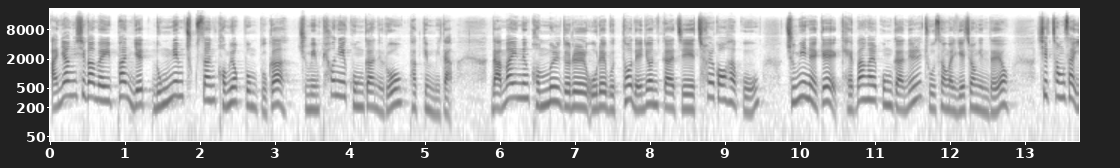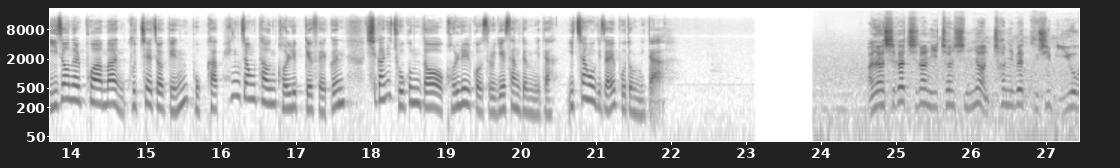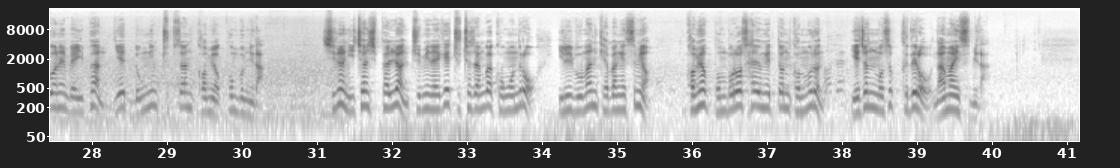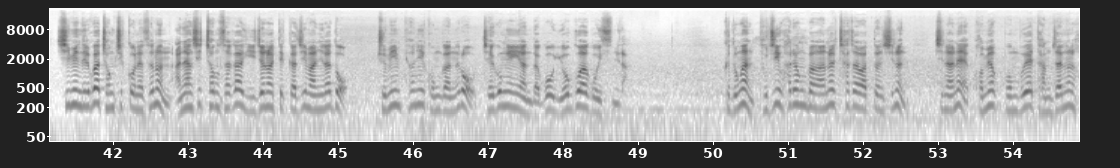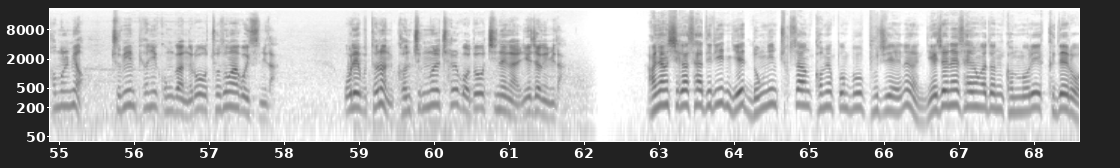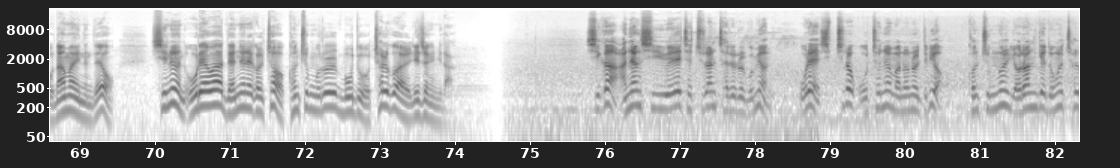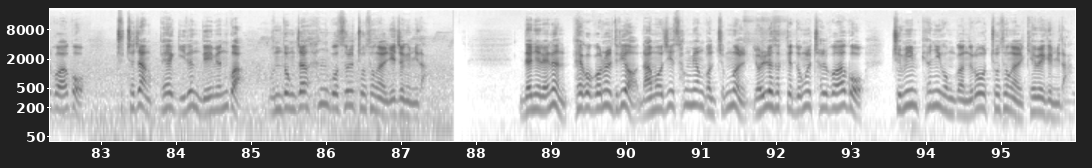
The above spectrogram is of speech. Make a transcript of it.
안양시가 매입한 옛 농림축산검역본부가 주민 편의 공간으로 바뀝니다. 남아있는 건물들을 올해부터 내년까지 철거하고 주민에게 개방할 공간을 조성할 예정인데요. 시청사 이전을 포함한 구체적인 복합 행정타운 건립 계획은 시간이 조금 더 걸릴 것으로 예상됩니다. 이창호 기자의 보도입니다. 안양시가 지난 2010년 1292억 원에 매입한 옛 농림축산검역본부입니다. 시는 2018년 주민에게 주차장과 공원으로 일부만 개방했으며 검역본부로 사용했던 건물은 예전 모습 그대로 남아 있습니다. 시민들과 정치권에서는 안양시 청사가 이전할 때까지만이라도 주민 편의 공간으로 제공해야 한다고 요구하고 있습니다. 그동안 부지 활용 방안을 찾아왔던 시는 지난해 검역본부의 담장을 허물며 주민 편의 공간으로 조성하고 있습니다. 올해부터는 건축물 철거도 진행할 예정입니다. 안양시가 사들인 옛 농림축산 검역본부 부지에는 예전에 사용하던 건물이 그대로 남아 있는데요. 시는 올해와 내년에 걸쳐 건축물을 모두 철거할 예정입니다. 시가 안양시의회에 제출한 자료를 보면 올해 17억 5천여만 원을 들여 건축물 11개 동을 철거하고 주차장 174면과 운동장 한 곳을 조성할 예정입니다. 내년에는 100억 원을 들여 나머지 성명 건축물 16개 동을 철거하고 주민 편의 공간으로 조성할 계획입니다.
